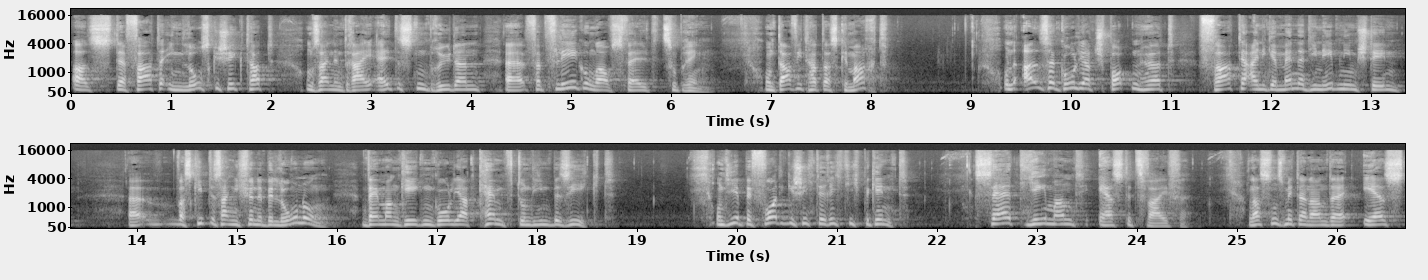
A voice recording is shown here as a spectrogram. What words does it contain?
als der Vater ihn losgeschickt hat, um seinen drei ältesten Brüdern äh, Verpflegung aufs Feld zu bringen. Und David hat das gemacht. Und als er Goliath spotten hört, fragt er einige Männer, die neben ihm stehen, äh, was gibt es eigentlich für eine Belohnung, wenn man gegen Goliath kämpft und ihn besiegt? Und hier, bevor die Geschichte richtig beginnt, sät jemand erste Zweifel. Lasst uns miteinander 1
